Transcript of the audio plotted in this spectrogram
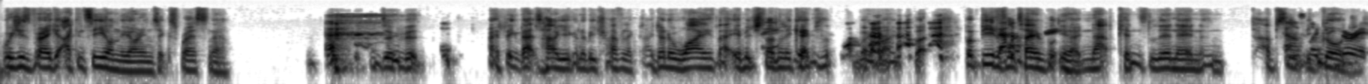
which is very good. I can see you on the Orient Express now. Doing the, I think that's how you're going to be traveling. I don't know why that image Thank suddenly you. came to my mind, but but beautiful Sounds table, great. you know, napkins, linen, and Sounds absolutely gorgeous. luxurious.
